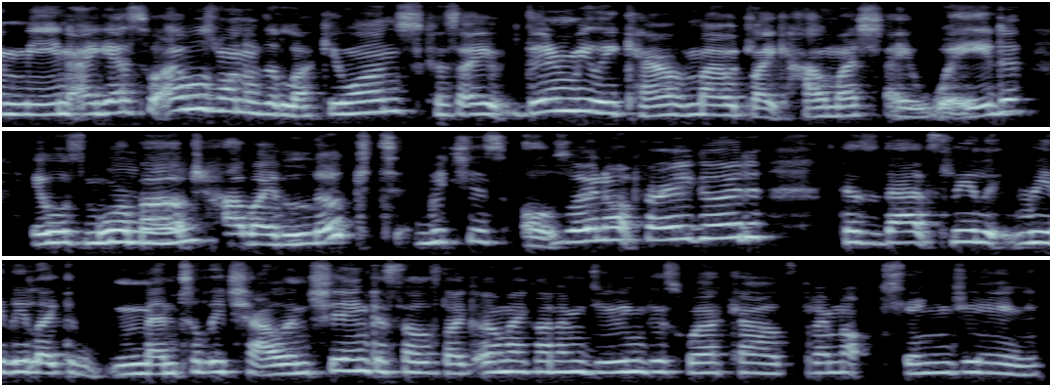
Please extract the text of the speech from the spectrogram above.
I mean, I guess I was one of the lucky ones because I didn't really care about like how much I weighed. It was more about how I looked, which is also not very good because that's really, really like mentally challenging. Because I was like, oh my god, I'm doing these workouts, but I'm not changing.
